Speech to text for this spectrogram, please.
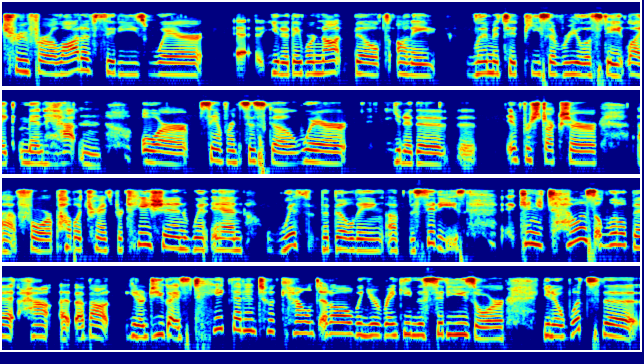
true for a lot of cities where uh, you know, they were not built on a limited piece of real estate like Manhattan or San Francisco, where you know the, the infrastructure uh, for public transportation went in with the building of the cities. Can you tell us a little bit how about you know do you guys take that into account at all when you're ranking the cities, or you know what's the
